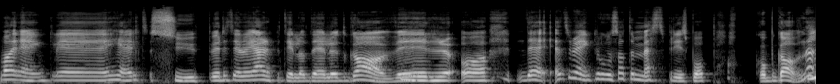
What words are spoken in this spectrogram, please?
var egentlig helt super til å hjelpe til å dele ut gaver. Og det, jeg tror egentlig hun satte mest pris på å pakke opp gavene.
